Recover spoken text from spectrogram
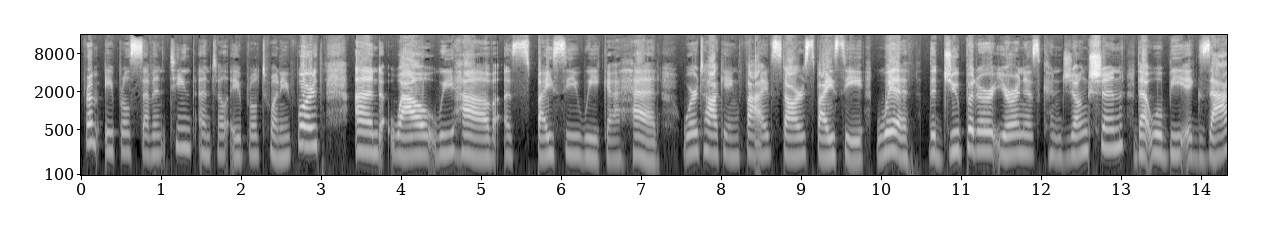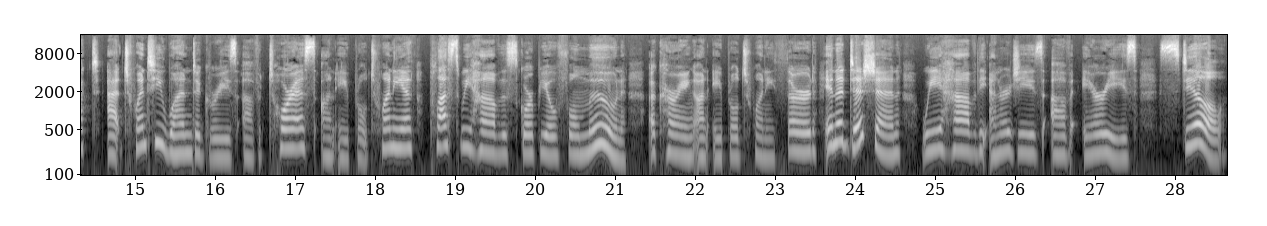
from April 17th until April 24th. And wow, we have a spicy week ahead. We're talking five star spicy with the Jupiter Uranus conjunction that will be exact at 21 degrees of Taurus on April 20th. Plus, we have the Scorpio full moon occurring on April April 23rd. In addition, we have the energies of Aries still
